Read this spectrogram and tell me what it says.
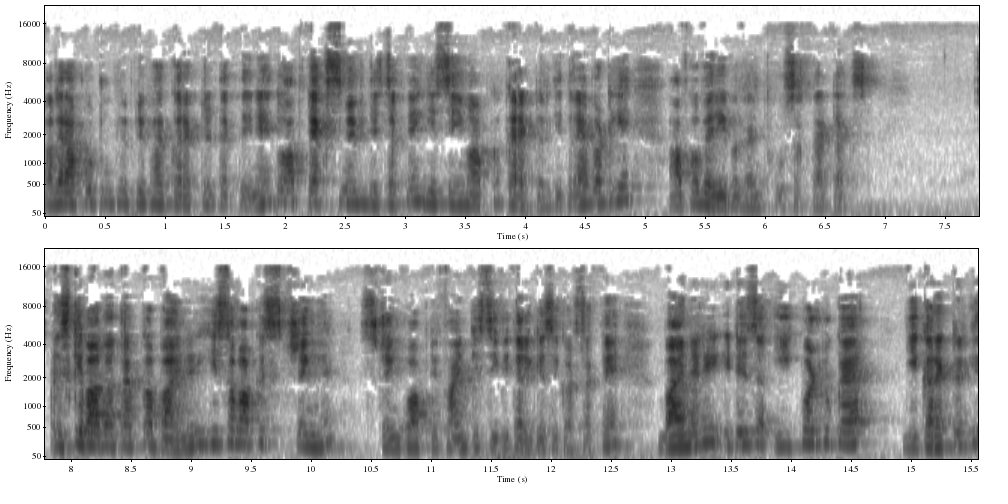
अगर आपको 255 करेक्टर तक देने हैं तो आप टेक्स में भी दे सकते हैं. ये सेम आपका करेक्टर की तरह है बट ये आपका वेरिएबल लेंथ हो सकता है टेक्स इसके बाद आता है आपका बाइनरी ये सब आपके स्ट्रिंग है. स्ट्रिंग को आप डिफाइन किसी भी तरीके से कर सकते हैं. Binary it is equal to char ये करेक्टर की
